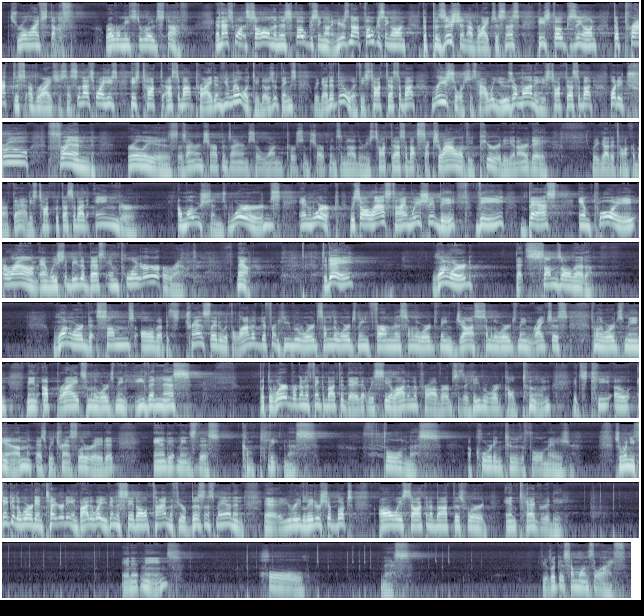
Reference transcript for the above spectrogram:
It's real life stuff rubber meets the road stuff. And that's what Solomon is focusing on. He's not focusing on the position of righteousness, he's focusing on the practice of righteousness. And that's why he's, he's talked to us about pride and humility. Those are things we got to deal with. He's talked to us about resources, how we use our money. He's talked to us about what a true friend really is. As iron sharpens iron, so one person sharpens another. He's talked to us about sexuality, purity in our day. We got to talk about that. He's talked with us about anger emotions, words, and work. We saw last time we should be the best employee around, and we should be the best employer around. Now, today, one word that sums all that up. One word that sums all that up. It's translated with a lot of different Hebrew words. Some of the words mean firmness, some of the words mean just, some of the words mean righteous, some of the words mean, mean upright, some of the words mean evenness. But the word we're going to think about today that we see a lot in the Proverbs is a Hebrew word called tom. It's T O M as we transliterate it, and it means this completeness, fullness, according to the full measure. So when you think of the word integrity, and by the way, you're going to see it all the time if you're a businessman and uh, you read leadership books, always talking about this word integrity. And it means whole if you look at someone's life,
